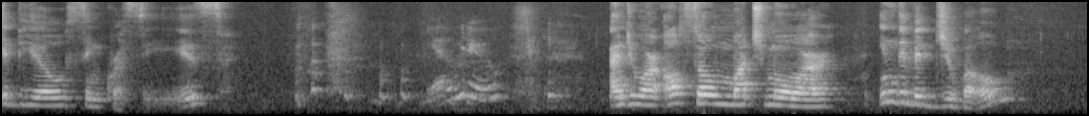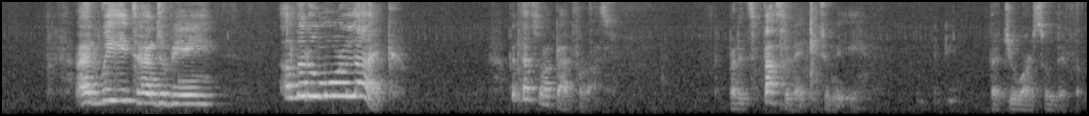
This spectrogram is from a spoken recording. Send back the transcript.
Idiosyncrasies. Yeah, we do. And you are also much more individual. And we tend to be a little more alike. But that's not bad for us. But it's fascinating to me that you are so different.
